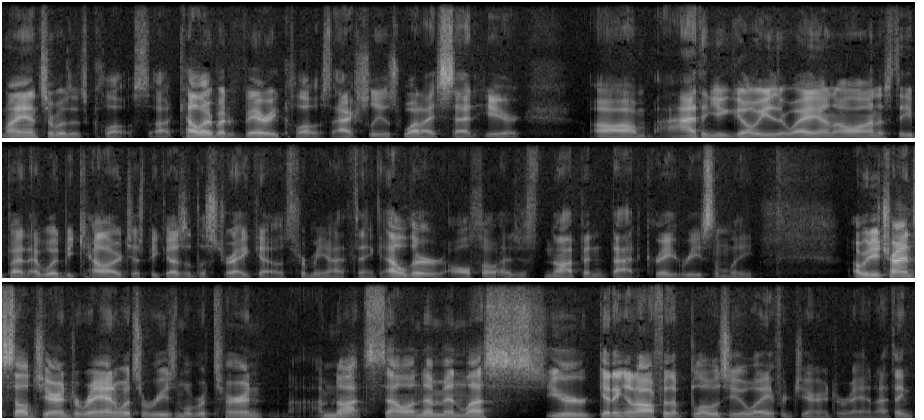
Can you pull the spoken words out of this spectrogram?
my answer was it's close. Uh, Keller, but very close, actually, is what I said here. Um, I think you could go either way, in all honesty, but it would be Keller just because of the strikeouts for me, I think. Elder also has just not been that great recently. Uh, would you try and sell Jarren Duran? What's a reasonable return? I'm not selling him unless you're getting an offer that blows you away for Jarren Duran. I think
